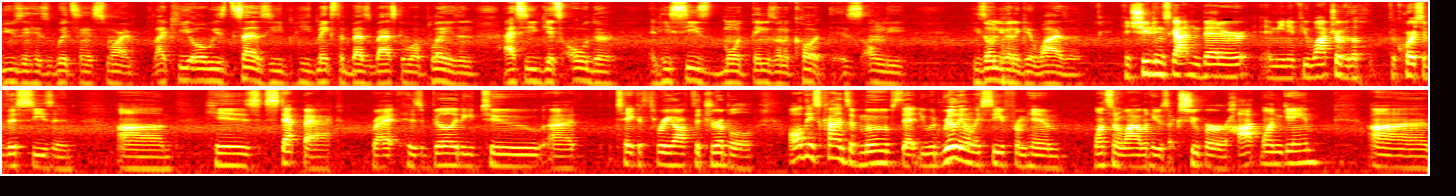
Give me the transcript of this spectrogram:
using his wits and smart. Like he always says, he he makes the best basketball plays, and as he gets older and he sees more things on the court, it's only he's only gonna get wiser. His shooting's gotten better. I mean, if you watch over the, the course of this season, um, his step back, right, his ability to uh, take a three off the dribble, all these kinds of moves that you would really only see from him once in a while when he was like super hot one game. Uh,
